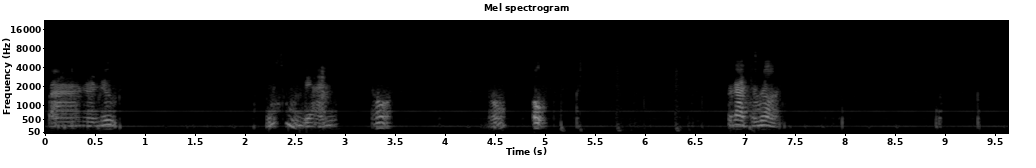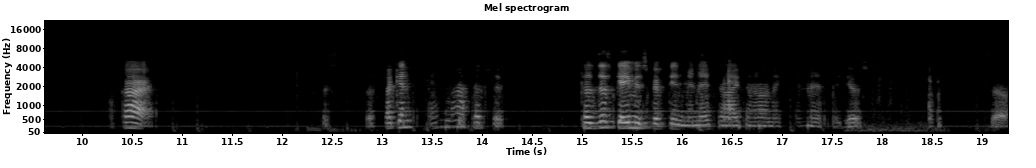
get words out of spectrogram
Finding you. There's someone behind me. No. No. Oh. Forgot to run. Okay. This the second and last episode. Because this game is 15 minutes and I can only make 10 minute videos. So.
